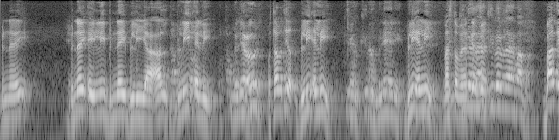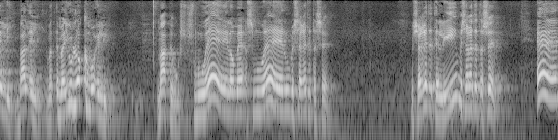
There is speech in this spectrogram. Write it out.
בני, בני עלי, בני בליעל, בלי עלי. בליעול? אותם אותיות, בלי עלי, כן, כאילו- אה, בלי אלי. בלי עלי. מה זאת אומרת? כאילו כן, אין להם- אומר- כאילו אין להם אבא. בל אלי, בל אלי. זאת אומרת, הם היו לא כמו אלי. מה הפירוש? שמואל אומר, שמואל הוא משרת את השם. משרת את אלי, משרת את השם. הם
